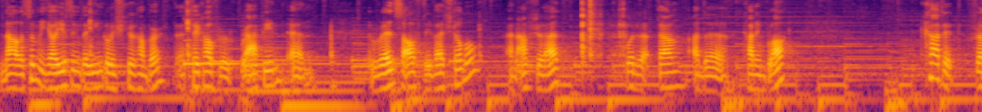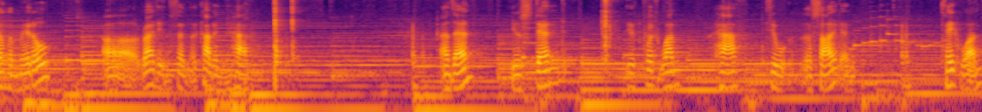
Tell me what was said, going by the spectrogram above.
now assuming you're using the English cucumber, take off the wrapping and rinse off the vegetable, and after that, put it down on the cutting block. Cut it from the middle uh, right in the center, cut in half. And then you stand, you put one half to the side and take one,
